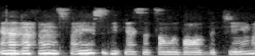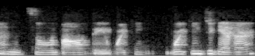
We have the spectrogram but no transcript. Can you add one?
in a different space because it's all about the team and it's all about the working working together.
